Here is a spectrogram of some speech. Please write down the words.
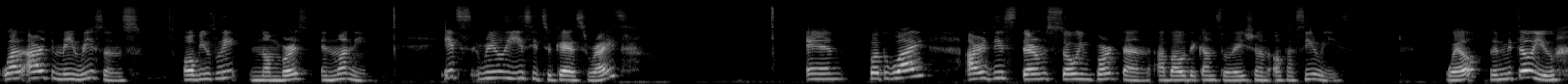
what are the main reasons? Obviously, numbers and money. It's really easy to guess, right? And but why are these terms so important about the cancellation of a series? Well, let me tell you.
